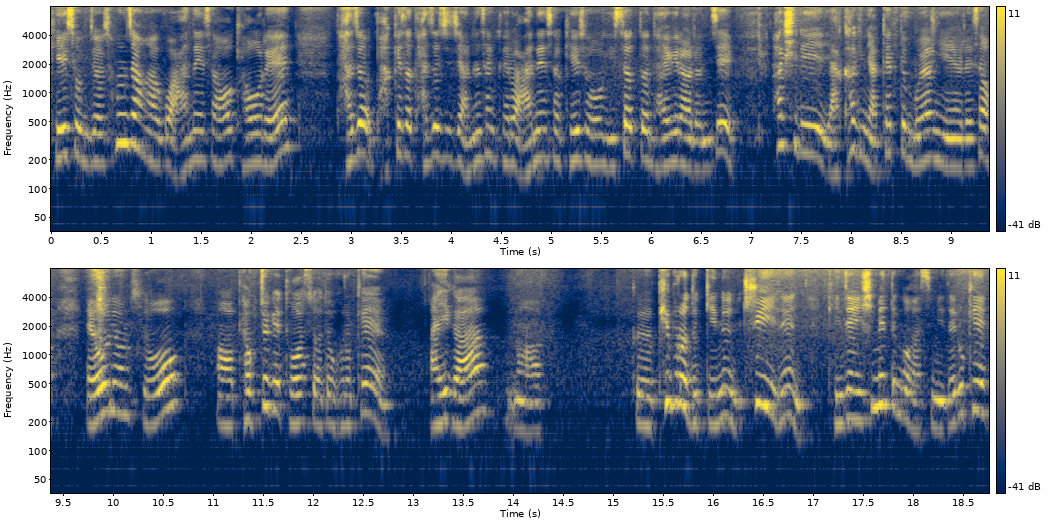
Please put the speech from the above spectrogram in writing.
계속 이제 성장하고 안에서 겨울에 다져 밖에서 다져지지 않은 상태로 안에서 계속 있었던 다육이라 그런지 확실히 약하긴 약했던 모양이에요. 그래서 에오니움 속 어, 벽 쪽에 두었어도 그렇게 아이가 어, 그 피부로 느끼는 추위는 굉장히 심했던 것 같습니다. 이렇게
